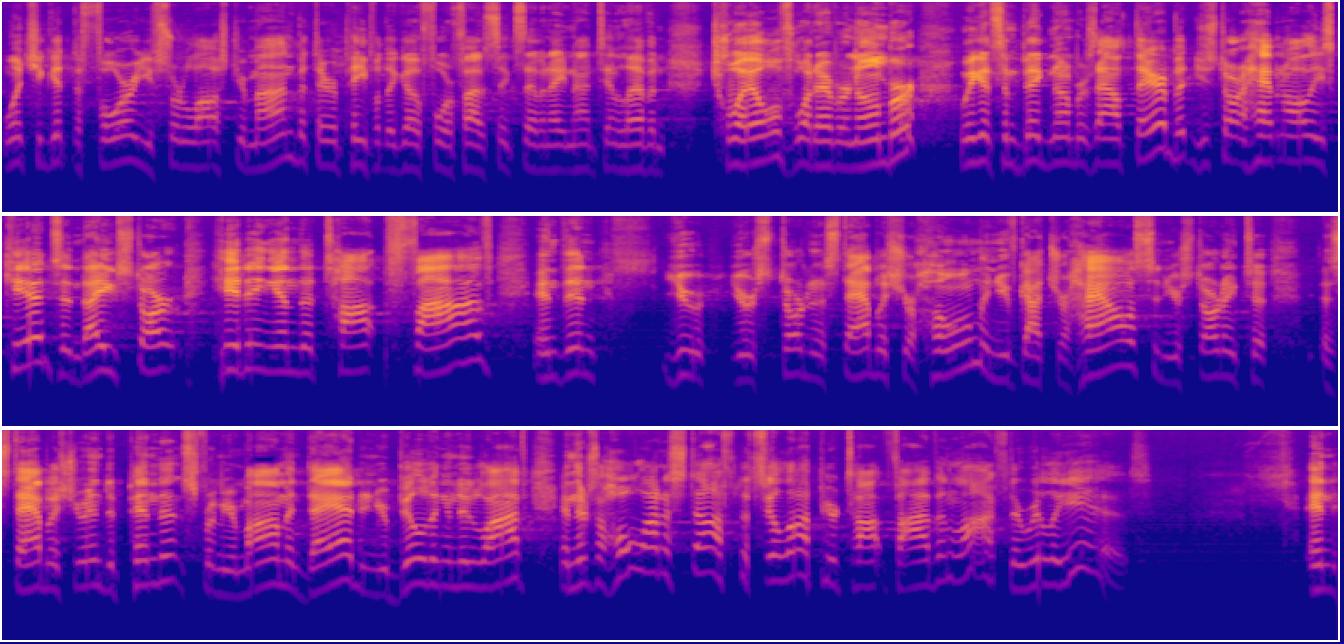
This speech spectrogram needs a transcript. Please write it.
Once you get to four, you've sort of lost your mind. But there are people that go four, five, six, seven, eight, nine, 10, 11, 12, whatever number. We get some big numbers out there, but you start having all these kids and they start hitting in the top five. And and then you're, you're starting to establish your home and you've got your house and you're starting to establish your independence from your mom and dad and you're building a new life. And there's a whole lot of stuff to fill up your top five in life. There really is. And,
